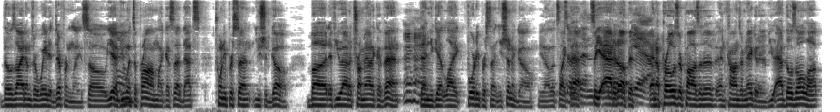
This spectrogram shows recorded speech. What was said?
those items are weighted differently. So yeah, if you mm. went to prom, like I said, that's twenty percent you should go. But if you had a traumatic event, mm-hmm. then you get like 40% you shouldn't go. You know, that's like So that. So you add it up. It, yeah. And a pros are positive and cons are negative. You add those all up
